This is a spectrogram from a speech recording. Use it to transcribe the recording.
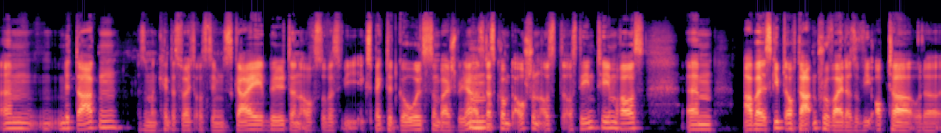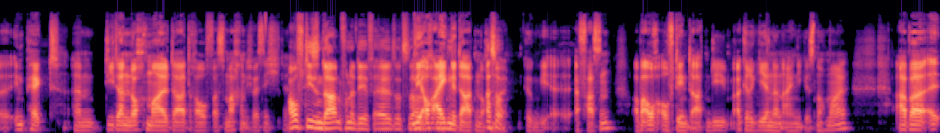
ähm, mit Daten. Also man kennt das vielleicht aus dem Sky-Bild dann auch sowas wie Expected Goals zum Beispiel. Ja? Also mhm. Also das kommt auch schon aus, aus den Themen raus. Ähm, aber es gibt auch Datenprovider, so wie Opta oder äh, Impact, ähm, die dann nochmal da drauf was machen. Ich weiß nicht. Äh, auf diesen Daten von der DFL sozusagen? Nee, auch eigene Daten nochmal so. Irgendwie äh, erfassen. Aber auch auf den Daten. Die aggregieren dann einiges nochmal. Aber äh,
